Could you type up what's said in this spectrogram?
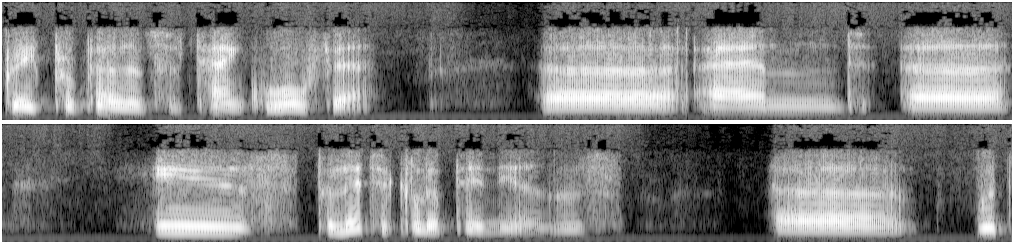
great proponents of tank warfare. Uh, and uh, his political opinions uh, would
